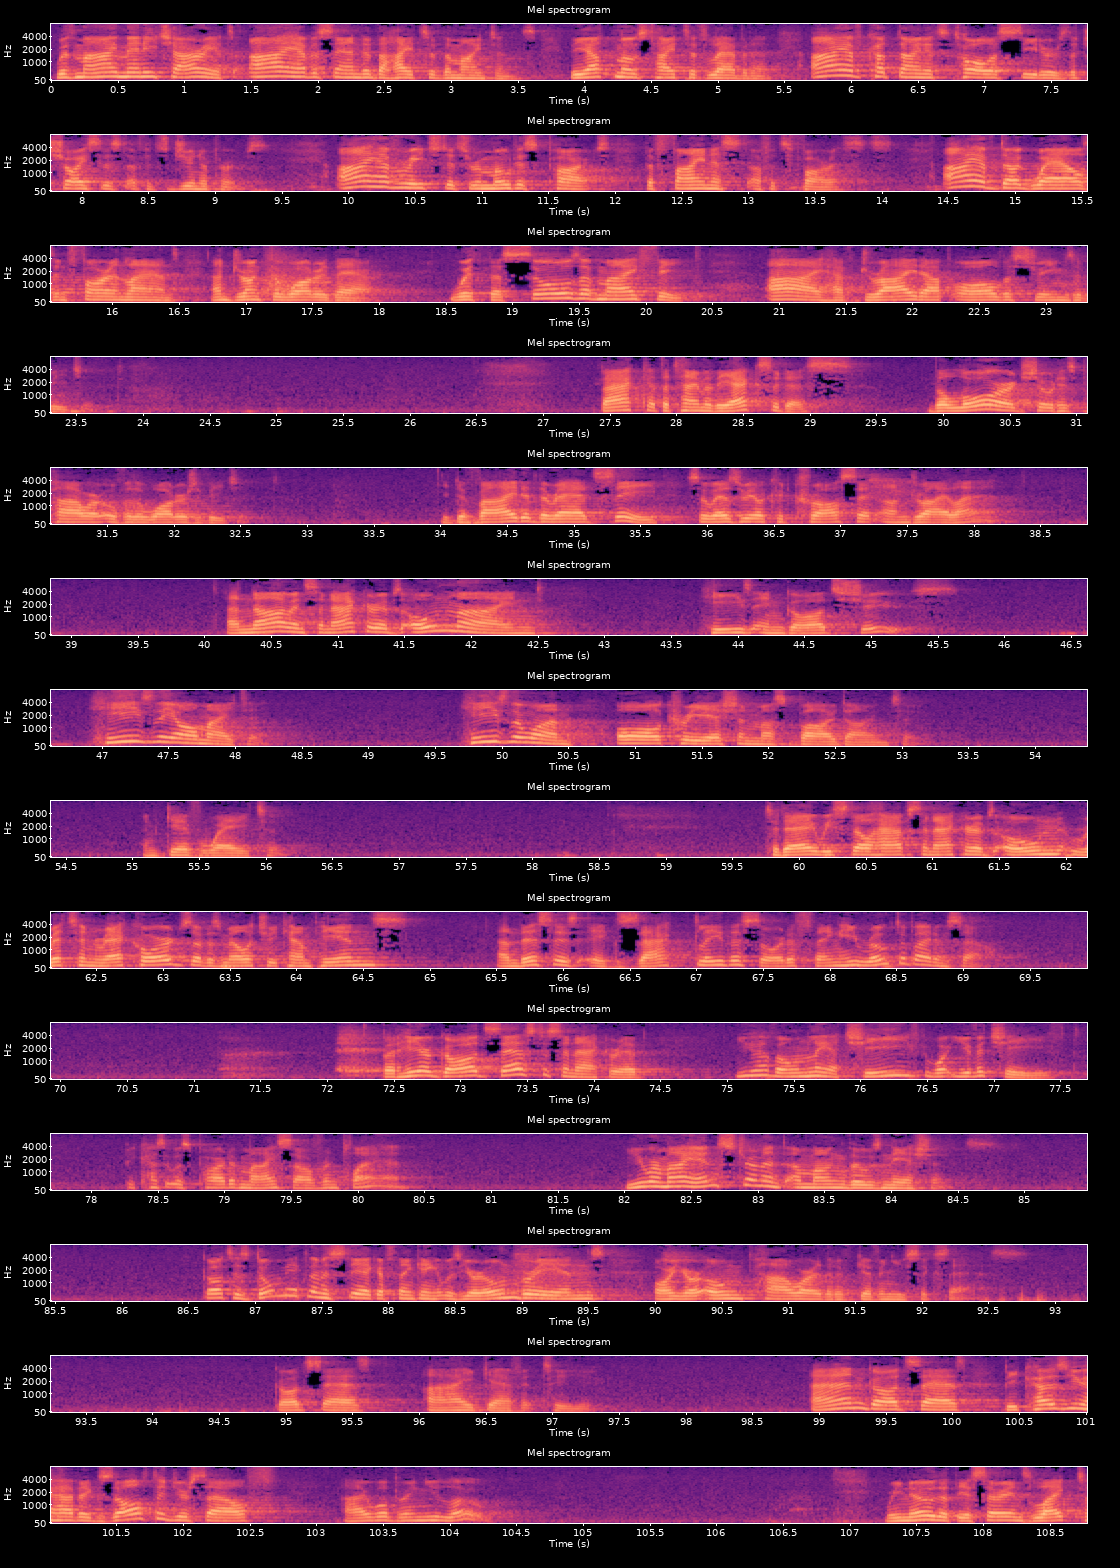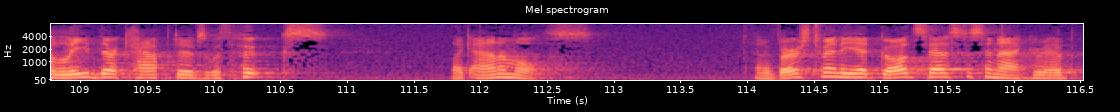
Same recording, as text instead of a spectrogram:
with my many chariots, I have ascended the heights of the mountains, the utmost heights of Lebanon. I have cut down its tallest cedars, the choicest of its junipers. I have reached its remotest parts, the finest of its forests. I have dug wells in foreign lands and drunk the water there. With the soles of my feet, I have dried up all the streams of Egypt. Back at the time of the Exodus, the Lord showed his power over the waters of Egypt. He divided the Red Sea so Israel could cross it on dry land. And now, in Sennacherib's own mind, he's in God's shoes. He's the Almighty. He's the one all creation must bow down to and give way to. Today, we still have Sennacherib's own written records of his military campaigns, and this is exactly the sort of thing he wrote about himself. But here, God says to Sennacherib, You have only achieved what you've achieved because it was part of my sovereign plan. You were my instrument among those nations. God says, don't make the mistake of thinking it was your own brains or your own power that have given you success. God says, I gave it to you. And God says, because you have exalted yourself, I will bring you low. We know that the Assyrians like to lead their captives with hooks, like animals. And in verse 28, God says to Sennacherib,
